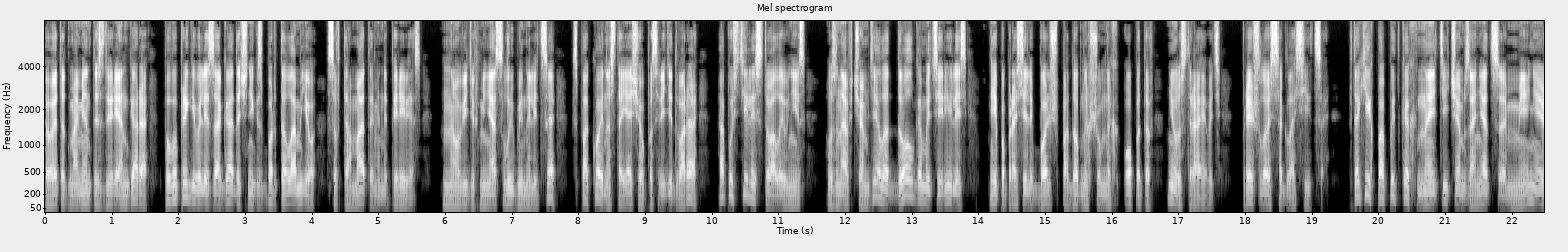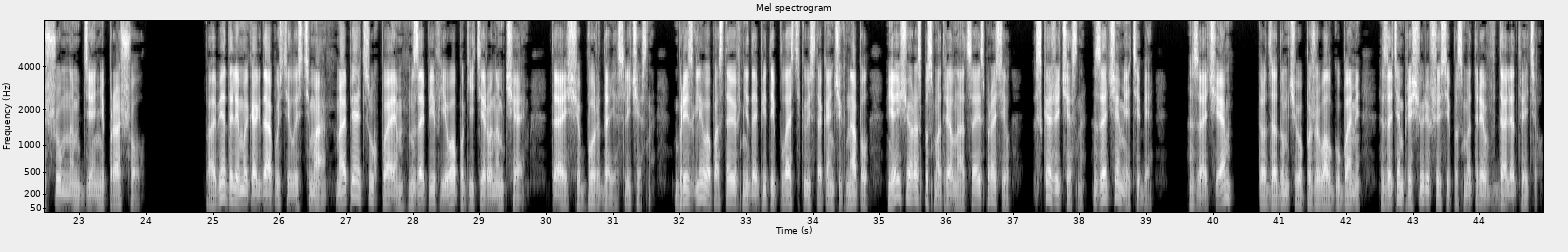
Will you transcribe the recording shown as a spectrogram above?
В этот момент из двери ангара повыпрыгивали загадочник с Бартоломью с автоматами наперевес. Но, увидев меня с лыбой на лице, спокойно стоящего посреди двора, опустили стволы вниз. Узнав, в чем дело, долго матерились, и попросили больше подобных шумных опытов не устраивать. Пришлось согласиться. В таких попытках найти чем заняться менее шумным день не прошел. Пообедали мы, когда опустилась тьма, опять сухпаем, запив его пакетированным чаем. Та еще бурда, если честно. Брезгливо поставив недопитый пластиковый стаканчик на пол, я еще раз посмотрел на отца и спросил, «Скажи честно, зачем я тебе?» «Зачем?» Тот задумчиво пожевал губами, затем, прищурившись и посмотрев вдаль, ответил.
